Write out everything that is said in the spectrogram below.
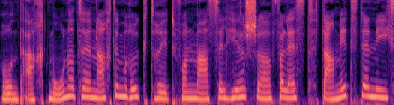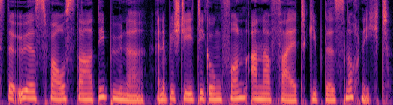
Rund acht Monate nach dem Rücktritt von Marcel Hirscher verlässt damit der nächste ÖSV-Star die Bühne. Eine Bestätigung von Anna Veit gibt es noch nicht.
